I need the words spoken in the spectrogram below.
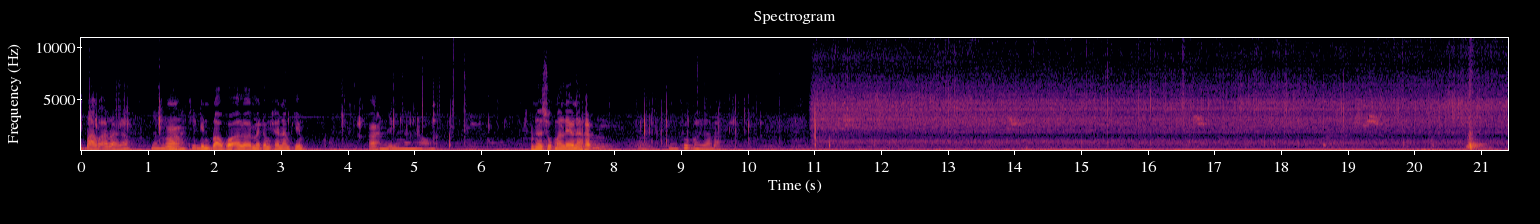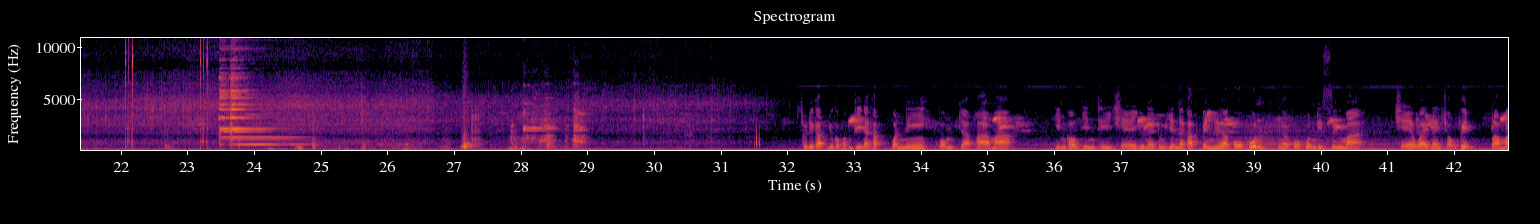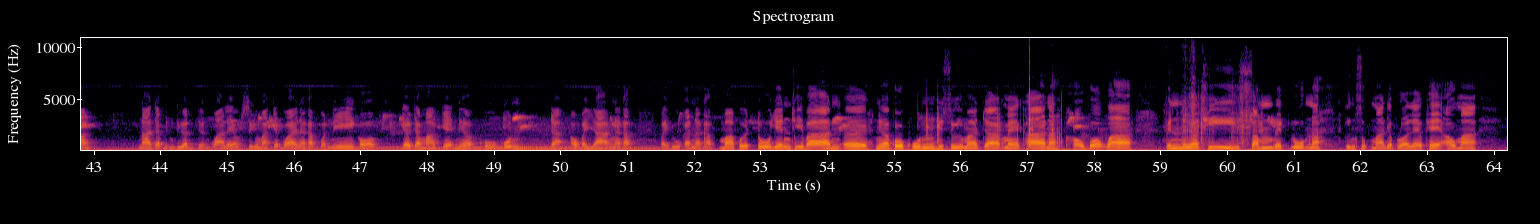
กินเปล่าก็อร่อยแล้วน้ำอ่าจิ้มกินเปล่าก็อร่อยไม่ต้องใช้น้ำจิ้ม น้ำจิ้มน้ำหอมเนื้อสุกมาแล้วนะครับน้ำซุปมันจะแบบ สวัสดีครับอยู่กับพ่อมจีนะครับ วันนี้ผมจะพามากินของกินที่แช่อยู่ในตู้เย็นนะครับ เป็นเนื้อโคขุนเนื้อโคขุนที่ซื้อมาแช่ไว้ในช่องฟิตประมาณน่าจะเป็นเดือนเดือนกว่าแล้วซื้อมาเก็บไว้นะครับ วันนี้ก็เดี๋ยวจะมาแกะเนื้อโคขุนจะเอาไปย่างนะครับ ไปดูกันนะครับ มาเปิดตู้เย็นที่บ้าน เออเนื้อโคขุนที่ซื้อมาจากแม่ค้านะ เขาบอกว่าเป็นเนื้อที่สำเร็จรูปนะ กึ่งสุกมาเรียบร้อยแล้วแค่เอามา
